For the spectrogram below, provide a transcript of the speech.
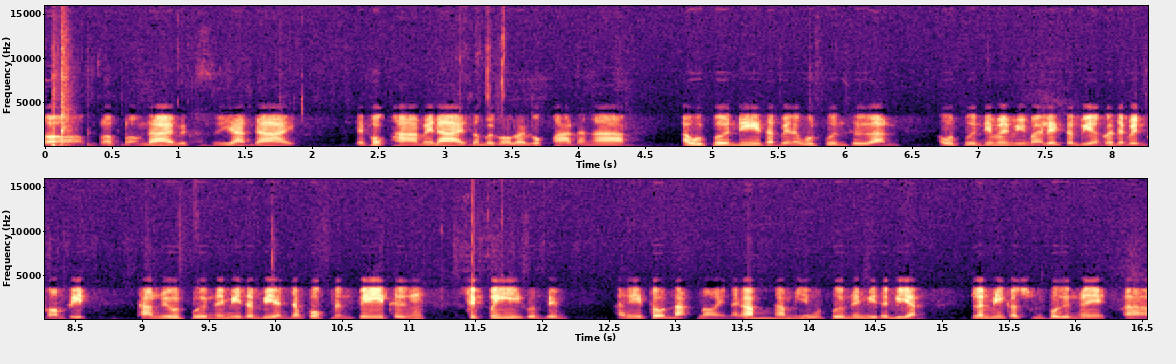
ก็ครอบครองได้ไปขออนุญาตได้ แต่พกพาไม่ได้ต้องไปขอใบพกพาต่างหากอาวุธปืนนี้ถ้าเป็นอาวุธปืนเถื่อน อาวุธปืนที่ไม่มีหมายเลขทะเบียนก็จะเป็นความผิด ฐานมีอาวุธปืนไม่มีทะเบียนจำคุกหนึ่งปีถึงสิบปีคุณปิมอันนี้โทษหนักหน่อยนะครับอืมถ้ามีอาวุธปืนไม่มีทะเบียน และมีกระสุนปืนไม่อ่า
